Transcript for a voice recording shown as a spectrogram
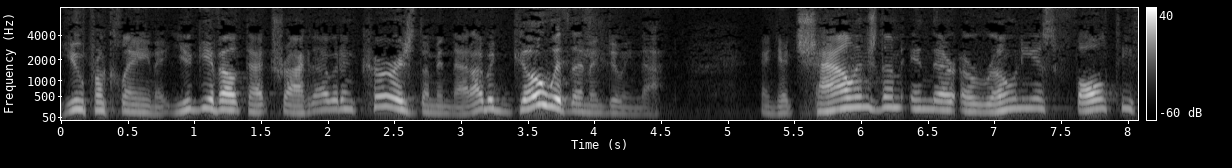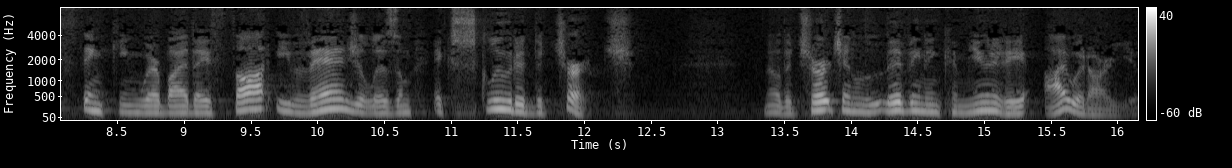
You proclaim it. You give out that tract. I would encourage them in that. I would go with them in doing that and yet challenge them in their erroneous, faulty thinking whereby they thought evangelism excluded the church. No, the church and living in community, I would argue,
